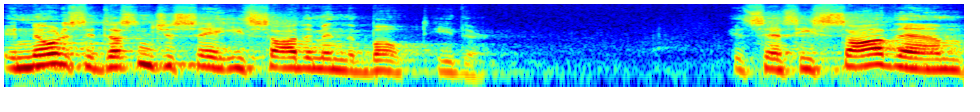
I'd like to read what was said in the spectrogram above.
And notice it doesn't just say He saw them in the boat either, it says He saw them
